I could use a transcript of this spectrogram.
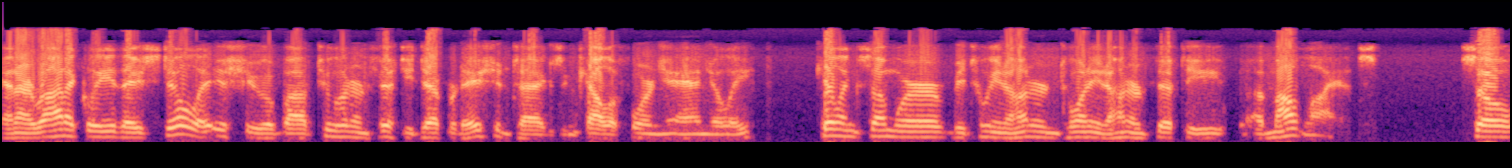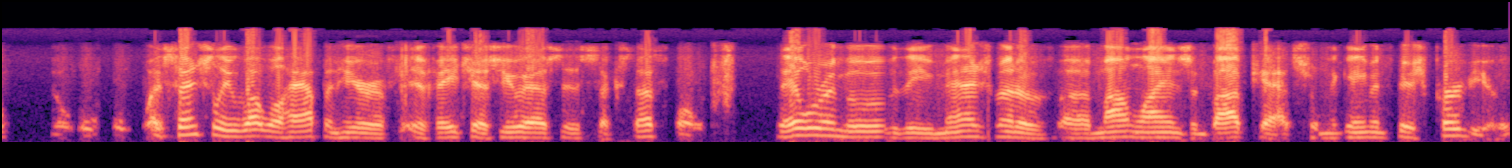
And ironically, they still issue about 250 depredation tags in California annually, killing somewhere between 120 and 150 uh, mountain lions. So essentially what will happen here if, if HSUS is successful, they'll remove the management of uh, mountain lions and bobcats from the game and fish purview,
